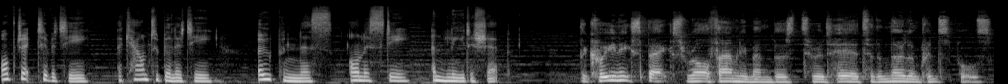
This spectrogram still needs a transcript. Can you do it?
objectivity, accountability, openness, honesty, and leadership. The Queen expects royal family members to adhere to the Nolan principles.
